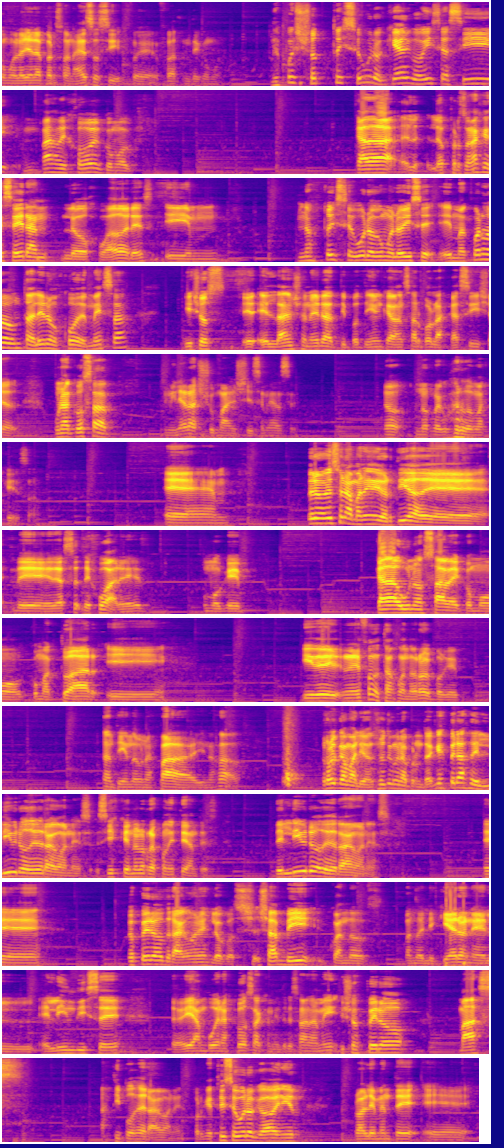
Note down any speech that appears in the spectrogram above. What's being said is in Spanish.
como lo haría la persona. Eso sí, fue, bastante común. Después yo estoy seguro que algo hice así, más de joven, como... Cada... Los personajes eran los jugadores y... Mm, no estoy seguro cómo lo hice. Eh, me acuerdo de un tablero, un juego de mesa. Y ellos, el, dungeon era tipo, tenían que avanzar por las casillas. Una cosa similar a Shumanji se me hace. No, no recuerdo más que eso. Eh, pero es una manera divertida de, de, jugar, ¿eh? Como que cada uno sabe cómo, cómo actuar y... Y en el fondo están jugando rol porque están teniendo una espada y unos dados. Rol Camaleón, yo tengo una pregunta. ¿Qué esperas del libro de dragones? Si es que no lo respondiste antes. Del libro de dragones. Eh, yo espero dragones locos. Ya vi cuando, cuando liquearon el, el índice veían buenas cosas que me interesaban a mí. Yo espero más, tipos de dragones. Porque estoy seguro que va a venir probablemente eh,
